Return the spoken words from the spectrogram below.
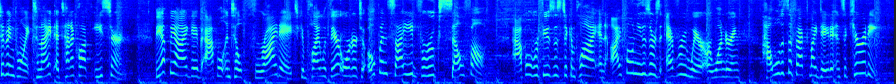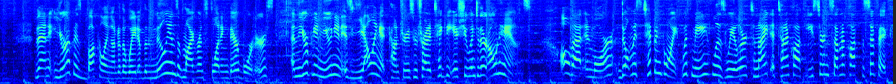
Tipping point tonight at 10 o'clock Eastern. The FBI gave Apple until Friday to comply with their order to open Syed Farook's cell phone. Apple refuses to comply, and iPhone users everywhere are wondering how will this affect my data and security? Then Europe is buckling under the weight of the millions of migrants flooding their borders, and the European Union is yelling at countries who try to take the issue into their own hands. All that and more. Don't miss Tipping Point with me, Liz Wheeler, tonight at 10 o'clock Eastern, 7 o'clock Pacific.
